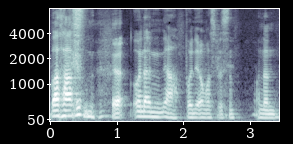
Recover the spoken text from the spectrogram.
was hast du? Ja. Und dann, ja, wollen die irgendwas wissen. Und dann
